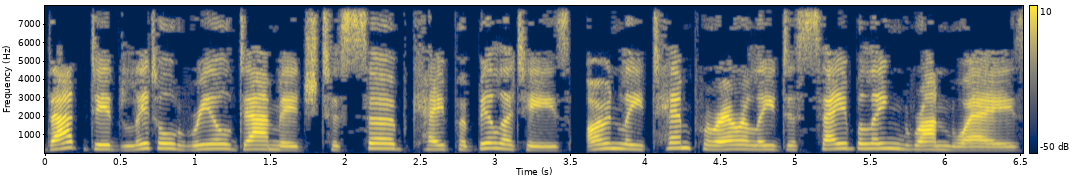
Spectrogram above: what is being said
that did little real damage to Serb capabilities, only temporarily disabling runways.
